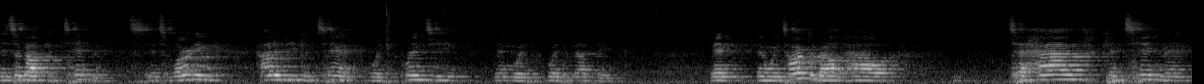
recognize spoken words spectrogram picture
it's about contentment. It's, it's learning how to be content with plenty and with, with nothing. And, and we talked about how to have contentment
